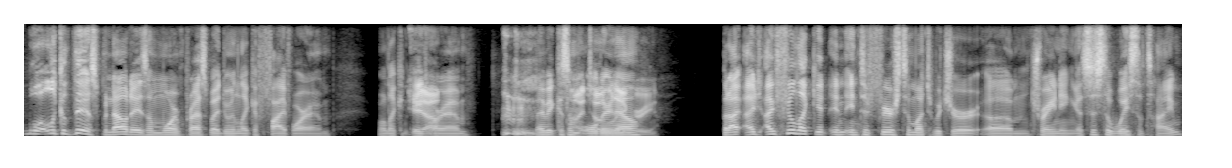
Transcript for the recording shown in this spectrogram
well, look at this. But nowadays, I'm more impressed by doing like a five RM or like an eight Yeah. RM. Maybe because I'm I older totally now. agree. But I, I I feel like it, it interferes too much with your um training. It's just a waste of time.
